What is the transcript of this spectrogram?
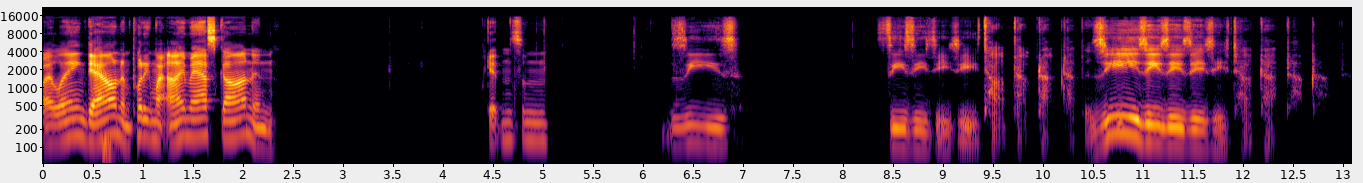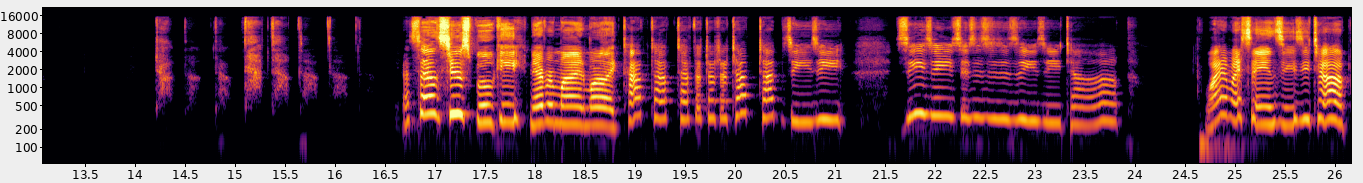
by laying down and putting my eye mask on and getting some Z's. Z Z Z Z top top top top Z Z Z Z Z top top top top top top top top top top top. That sounds too spooky. Never mind. More like top top top top top top top Z Z Z Z Z Z Z Z top. Why am I saying ZZ top?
